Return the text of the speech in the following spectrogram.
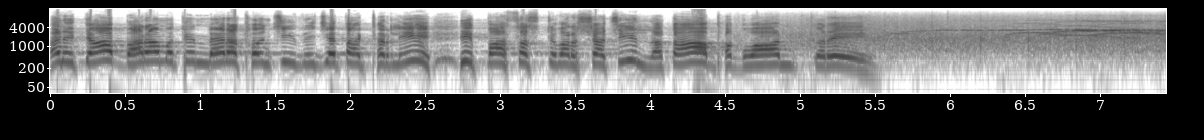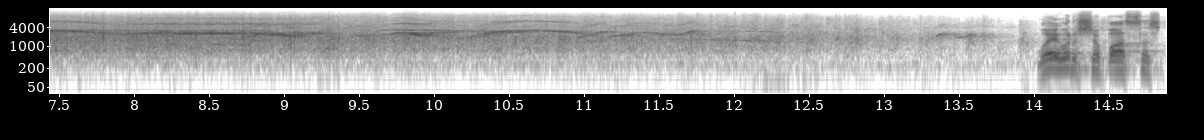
आणि त्या बारामती मॅरेथॉनची विजेता ठरली ही पासष्ट वर्षाची लता भगवान करे. वय वर्ष पासष्ट.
